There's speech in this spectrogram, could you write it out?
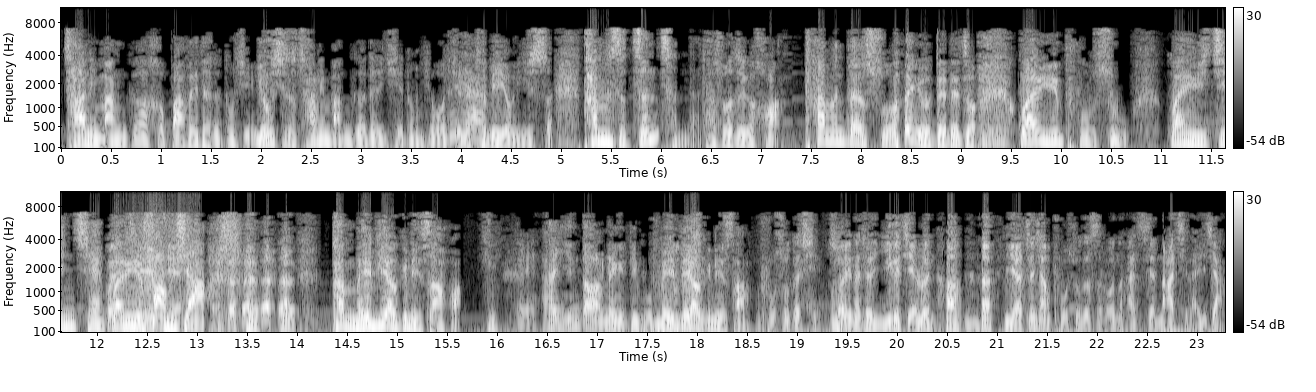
查理芒格和巴菲特的东西，尤其是查理芒格的一些东西，我觉得特别有意思。他们是真诚的，他说这个话。他们的所有的那种关于朴素、关于金钱、关于放下，他没必要跟你撒谎。对 他已经到了那个地步，没必要跟你撒谎，朴素得起。所以呢，就是一个结论哈，你要真想朴素的时候呢，还是先拿起来一下。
